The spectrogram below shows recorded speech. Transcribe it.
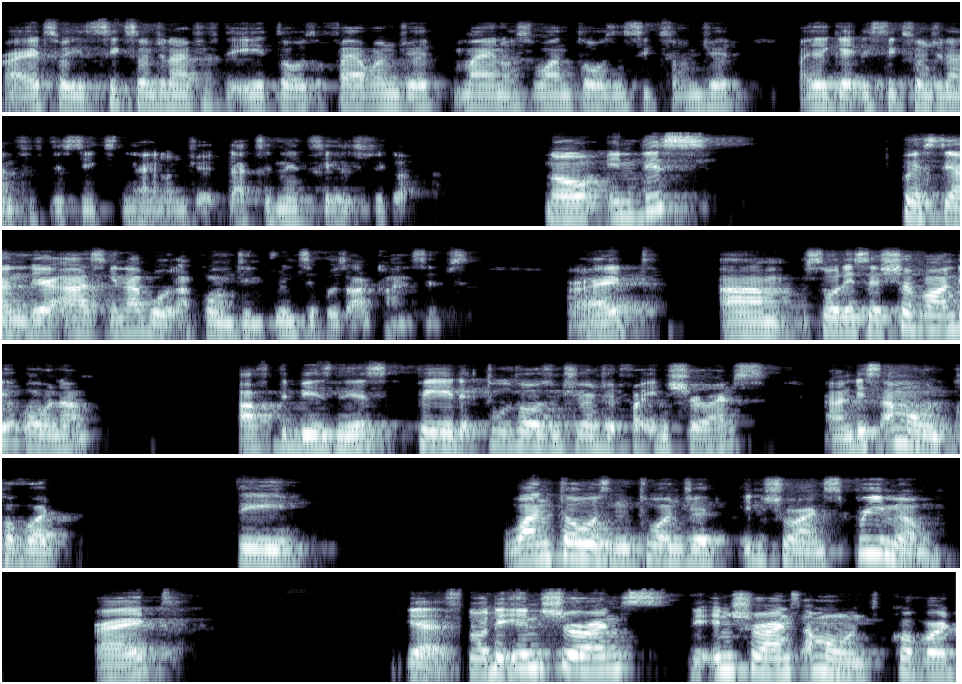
right? So it's 658,500 minus 1,600, and you get the 656,900. That's the net sales figure. Now, in this question, they're asking about accounting principles or concepts, right? Um, so they say Chevron, the owner of the business, paid 2,300 for insurance, and this amount covered the 1,200 insurance premium, right? Yeah, so the insurance, the insurance amount covered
